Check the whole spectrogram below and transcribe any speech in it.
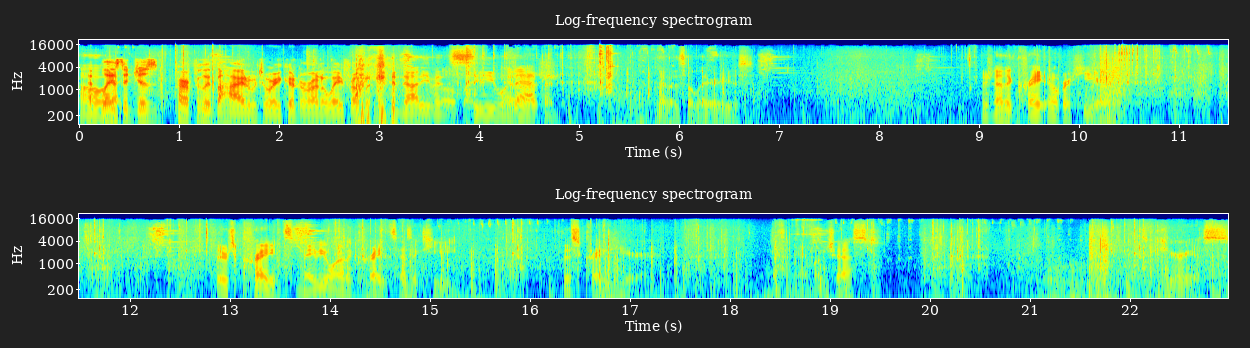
I oh. placed that- it just perfectly behind him to where he couldn't run away from I could not even Oh my see what gosh. happened. That was hilarious. There's another crate over here. There's crates. Maybe one of the crates has a key. This crate here. That's an ammo chest. It's curious.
